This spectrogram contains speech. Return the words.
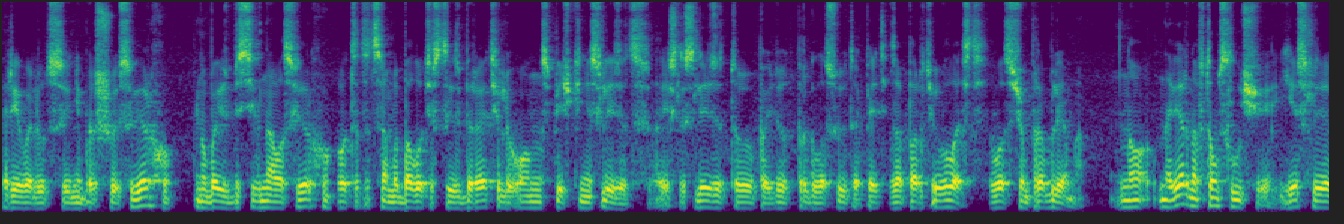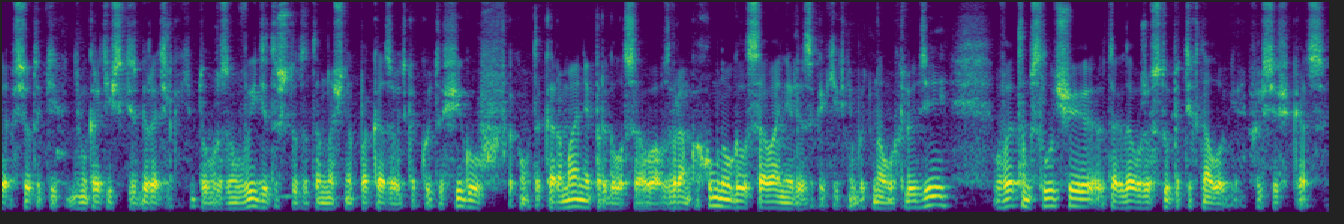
революции небольшой сверху. Но, боюсь, без сигнала сверху вот этот самый болотистый избиратель, он с печки не слезет. А если слезет, то пойдет, проголосует опять за партию власть. Вот в чем проблема. Но, наверное, в том случае, если все-таки демократический избиратель каким-то образом выйдет и что-то там начнет показывать какую-то фигу в каком-то кармане, проголосовав в рамках умного голосования или за каких-нибудь новых людей, в этом случае тогда уже вступит технология фальсификации.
